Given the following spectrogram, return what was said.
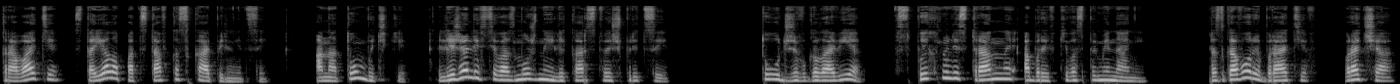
кровати стояла подставка с капельницей, а на тумбочке лежали всевозможные лекарства и шприцы. Тут же в голове вспыхнули странные обрывки воспоминаний. Разговоры братьев, врача.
